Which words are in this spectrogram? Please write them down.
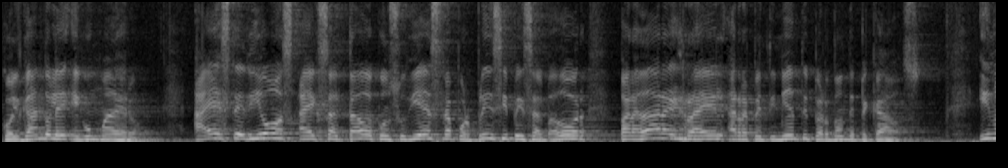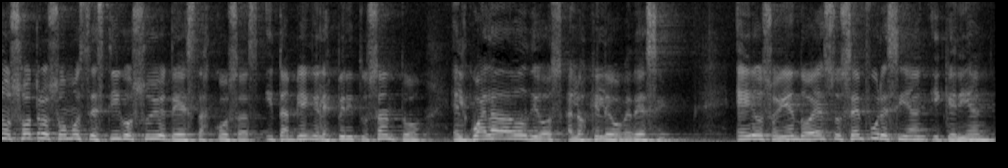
colgándole en un madero. A este Dios ha exaltado con su diestra por príncipe y salvador para dar a Israel arrepentimiento y perdón de pecados. Y nosotros somos testigos suyos de estas cosas y también el Espíritu Santo, el cual ha dado Dios a los que le obedecen. Ellos oyendo eso se enfurecían y querían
